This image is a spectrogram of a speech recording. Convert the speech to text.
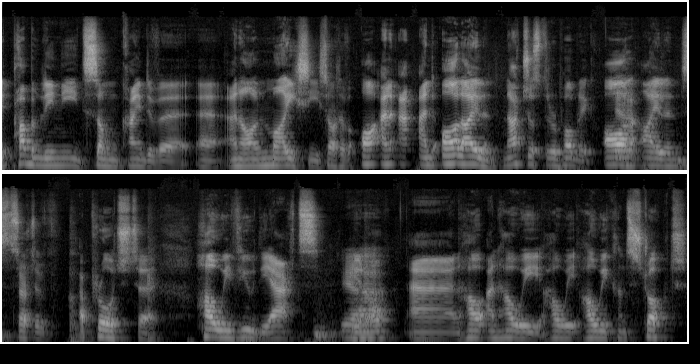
it probably needs some kind of a, a an almighty sort of all, and, and all island, not just the republic, all Yeah. island sort of approach to how we view the arts, you know, and how and how we how we how we construct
